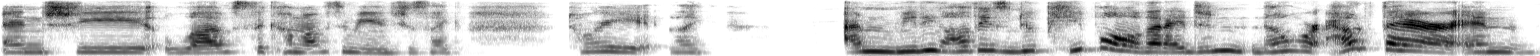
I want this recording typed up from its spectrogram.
and she loves to come up to me and she's like tori like I'm meeting all these new people that I didn't know were out there and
